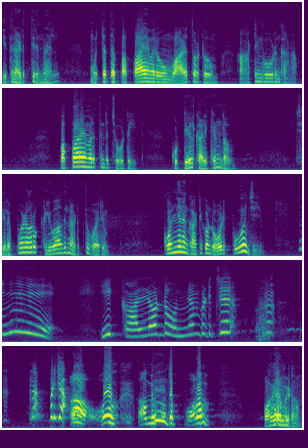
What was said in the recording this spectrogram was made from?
ഇതിനടുത്തിരുന്നാൽ മുറ്റത്തെ പപ്പായ മരവും വാഴത്തോട്ടവും ആട്ടിൻകൂടും കാണാം. പപ്പായ മരത്തിന്റെ ചോട്ടിൽ കുട്ടികൾ കളിക്കണ്ടാവും ചിലപ്പോഴവർ കിളിവാതിലിനടുത്ത് വരും. കൊഞ്ഞനം കാട്ടിക്കൊണ്ട് ഓടിപ്പോവുകയും ചെയ്യും. ഈ കല്ലോണ്ട് ഉന്നം പിടിച്ച് ഓ അമ്മേ എന്റെ പുറം. പകരം വിടണം.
